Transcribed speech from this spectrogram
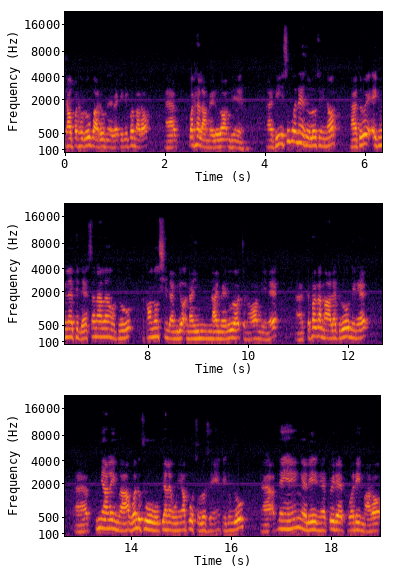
ဂျောက်ပထိုတို့ဘာတို့နဲ့ပဲဒီနေ့ပွဲမှာတော့အဲပွက်ထက်လာမယ်လို့တော့အမြင်အဲဒီအစုပွဲနဲ့ဆိုလို့ဆိုရင်တော့အဲသူတို့ရဲ့အိမ်ကွင်းလည်းဖြစ်တဲ့ဆန်နာလန်ကိုသူတို့အကောင်းဆုံးရှင်ပြပြီးတော့အနိုင်နိုင်မယ်လို့တော့ကျွန်တော်ကမြင်တယ်အဲတစ်ဖက်ကမှလည်းသူတို့အနေနဲ့အဲပြင်းပြလိမ့်မှာ wonderful ပြန်လည်ဝင်ရောက်ဖို့ဆိုလို့ဆိုရင်ဒီလိုမျိုး အဲအသင်းငယ်လေးတွေနဲ့တွေ့တဲ့ပွဲတွေမှာတော့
